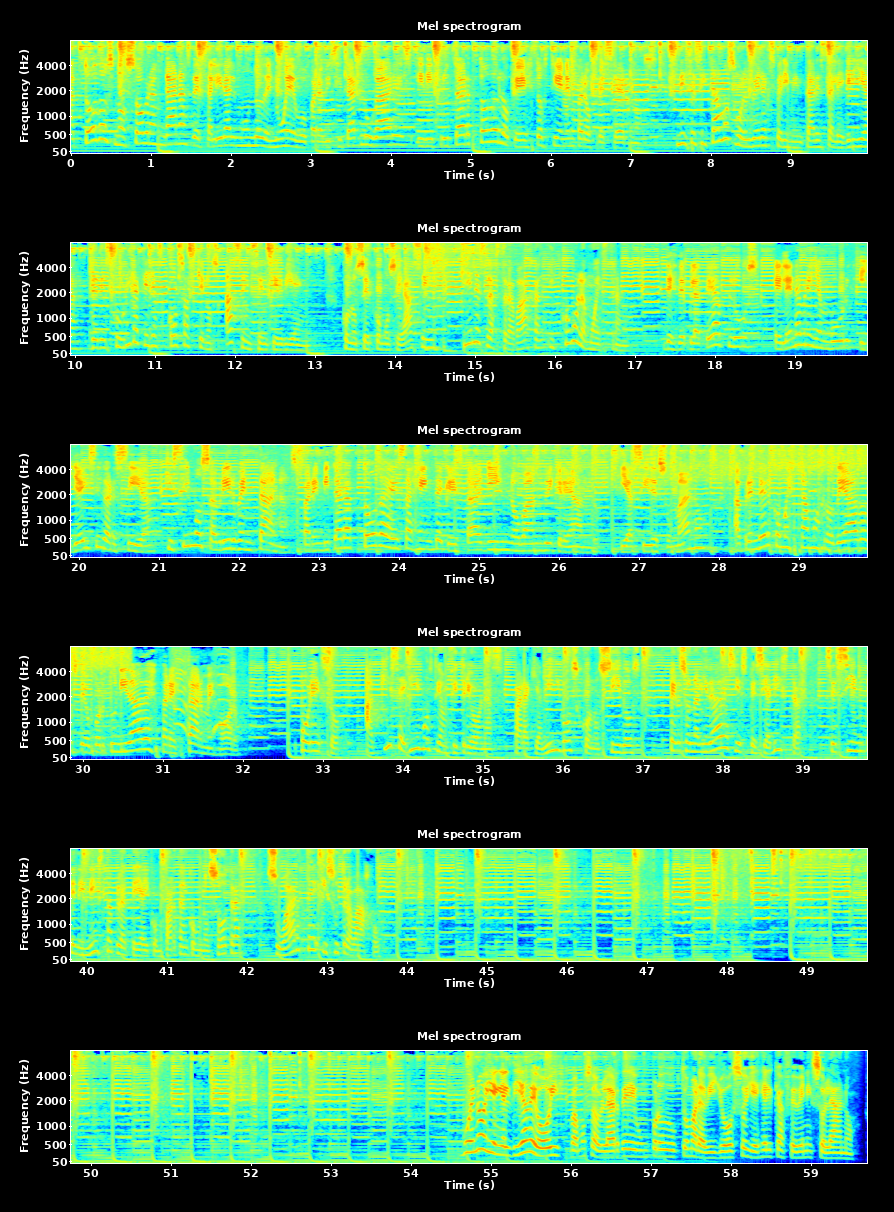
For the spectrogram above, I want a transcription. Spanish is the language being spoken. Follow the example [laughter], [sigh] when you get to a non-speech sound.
A todos nos sobran ganas de salir al mundo de nuevo para visitar lugares y disfrutar todo lo que estos tienen para ofrecernos. Necesitamos volver a experimentar esta alegría de descubrir aquellas cosas que nos hacen sentir bien, conocer cómo se hacen, quiénes las trabajan y cómo la muestran. Desde Platea Plus, Elena Brillenburg y Jaycee García quisimos abrir ventanas para invitar a toda esa gente que está allí innovando y creando, y así de su mano aprender cómo estamos rodeados de oportunidades para estar mejor. Por eso, aquí seguimos de anfitrionas, para que amigos, conocidos, personalidades y especialistas se sienten en esta platea y compartan con nosotras su arte y su trabajo. Bueno, y en el día de hoy vamos a hablar de un producto maravilloso y es el café venezolano.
